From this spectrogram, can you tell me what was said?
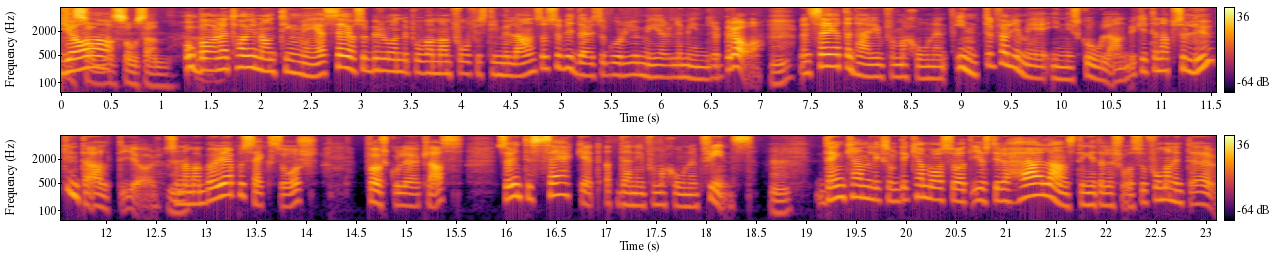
Ja. Som, som sen... Och barnet har ju någonting med sig och så beroende på vad man får för stimulans och så vidare så går det ju mer eller mindre bra. Men säg att den här informationen inte följer med in i skolan, vilket den absolut inte alltid gör. Så när man börjar på sex års förskoleklass så är det inte säkert att den informationen finns. Den kan liksom, det kan vara så att just i det här landstinget eller så, så får man inte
